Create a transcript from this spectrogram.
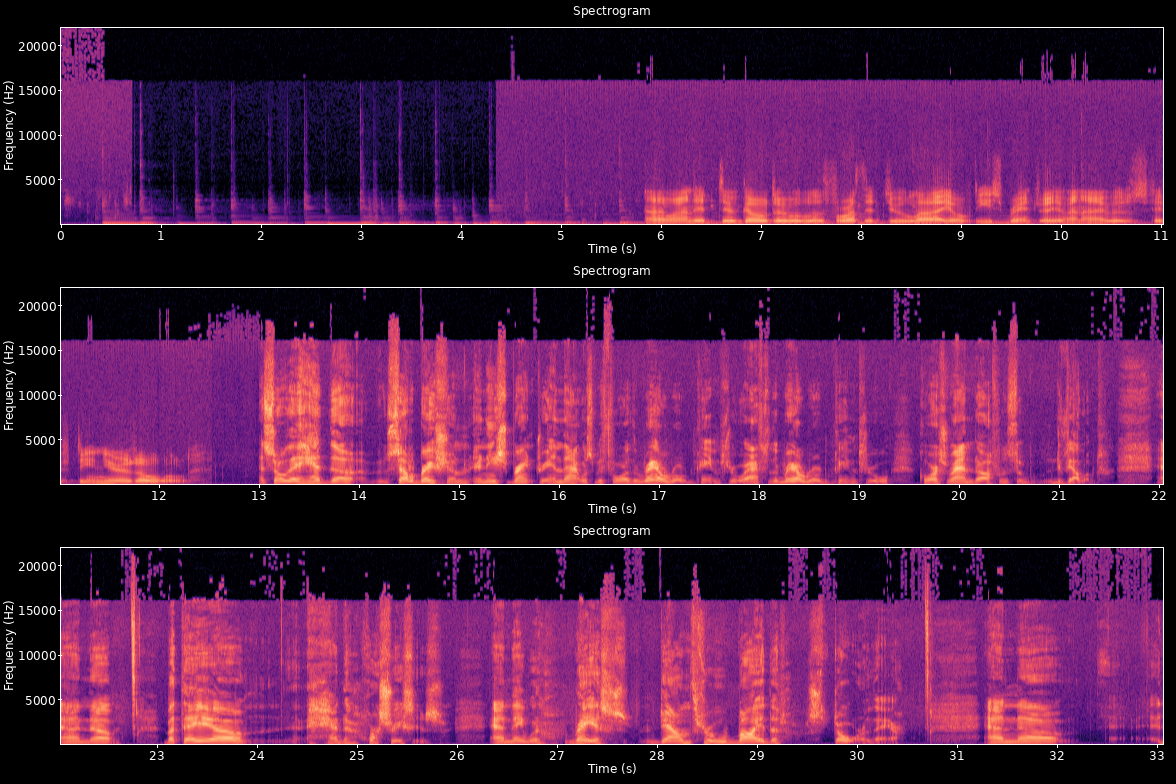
I wanted to go to the 4th of July over to East Braintree when I was 15 years old. And so they had the celebration in East Braintree, and that was before the railroad came through. After the railroad came through, of course, Randolph was developed, and uh, but they uh, had horse races and they would race down through by the store there. And uh,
